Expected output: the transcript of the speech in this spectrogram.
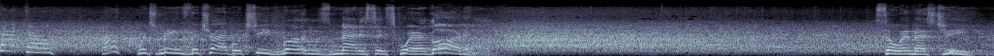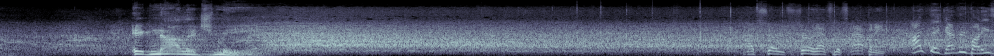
facto. Huh? which means the tribal chief runs Madison Square Garden. So, MSG, acknowledge me. I'm not so sure that's what's happening. I think everybody's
